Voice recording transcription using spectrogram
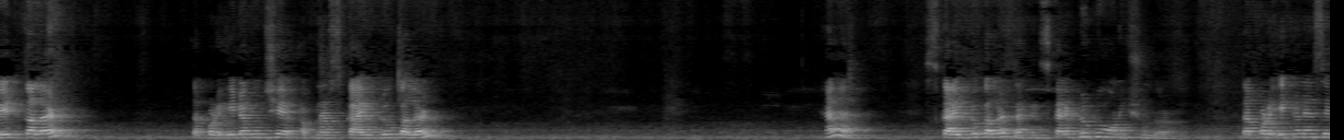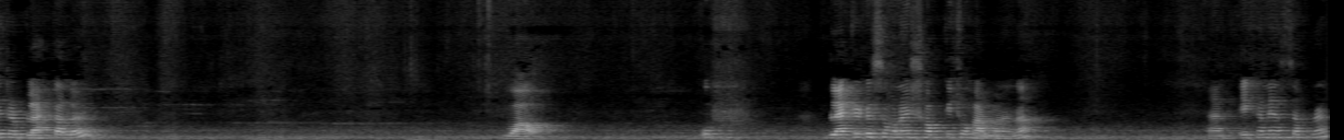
রেড কালার তারপরে এটা হচ্ছে আপনার স্কাই ব্লু কালার হ্যাঁ। স্কাই ব্লু কালার দেখেন স্কাই ব্লুটা অনেক সুন্দর। তারপরে এখানে আছে এটার ব্ল্যাক কালার ওয়াও উফ ব্ল্যাকের কাছে মনে হয় সব কিছু হার মানে না? অ্যান্ড এখানে আছে আপনার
